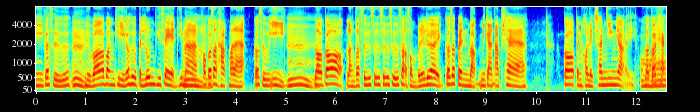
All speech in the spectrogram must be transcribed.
มีก็ซื้ออมหรือว่าบางทีก็คือเป็นรุ่นพิเศษที่มาอืมเขาก็จะทักมาแล้ว ก็ซื้ออีกอืมแล้วก็หลังจากซื้อซื้อซื้อซื้อสะสมไปเรื่อยๆ ก็จะเป็นแบบมีการอัพแชร์ก็เป็นคอลเลกชันยิ่งใหญ่อ๋อแล้วก็แท็ก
